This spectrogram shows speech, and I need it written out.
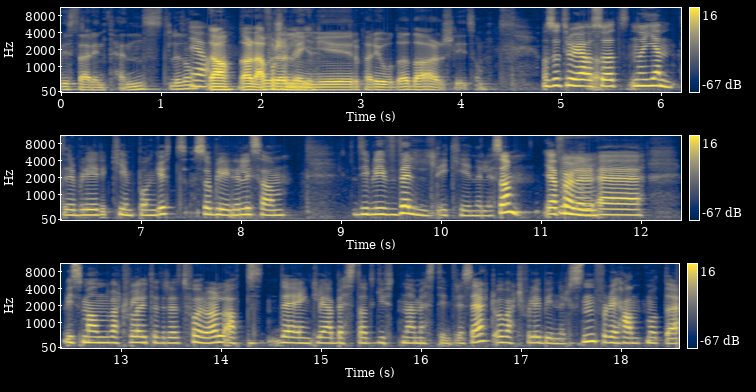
hvis det er intenst, liksom. Ja. Ja, det er der Over en lengre periode, da er det slitsomt. Og så tror jeg også at når jenter blir keen på en gutt, så blir det liksom De blir veldig keene, liksom. Jeg føler, eh, hvis man i hvert fall er ute etter et forhold, at det egentlig er best at gutten er mest interessert, og i hvert fall i begynnelsen, fordi han på en måte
